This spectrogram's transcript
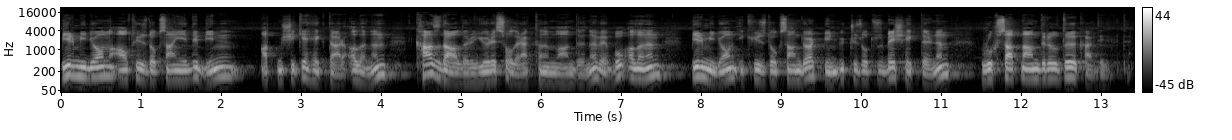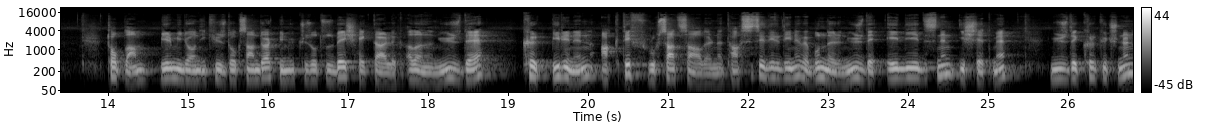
1 milyon 697 bin 62 hektar alanın Kaz Dağları yöresi olarak tanımlandığını ve bu alanın 1 milyon 294 bin 335 hektarının ruhsatlandırıldığı kaydedildi. Toplam 1 milyon 294 bin 335 hektarlık alanın %41'inin aktif ruhsat sahalarına tahsis edildiğini ve bunların %57'sinin işletme, %43'ünün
